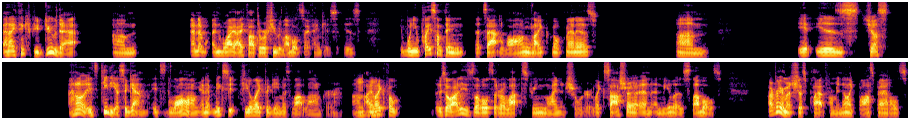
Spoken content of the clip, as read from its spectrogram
And I think if you do that, um, and and why I thought there were fewer levels, I think is is when you play something that's that long, like Milkman is, um, it is just I don't know. It's tedious. Again, it's long, and it makes it feel like the game is a lot longer. Um, I Mhm. like the. There's a lot of these levels that are a lot streamlined and shorter. Like Sasha and, and Milla's levels are very much just platforming. They're like boss battles.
